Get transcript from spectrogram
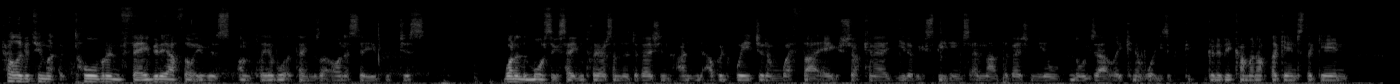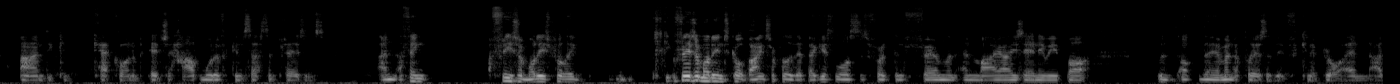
probably between like October and February, I thought he was unplayable at times. Like honestly, but just one of the most exciting players in the division, and I would wager him with that extra kind of year of experience in that division, you'll know exactly kind of what he's going to be coming up against again, and he can kick on and potentially have more of a consistent presence. And I think Fraser Murray's probably Fraser Murray and Scott Banks are probably the biggest losses for Dunfermline in my eyes, anyway. But with uh, the amount of players that they've kind of brought in, I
